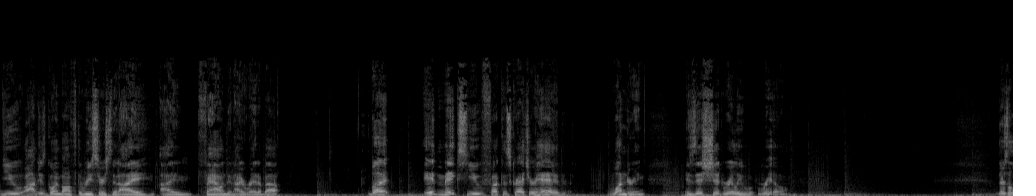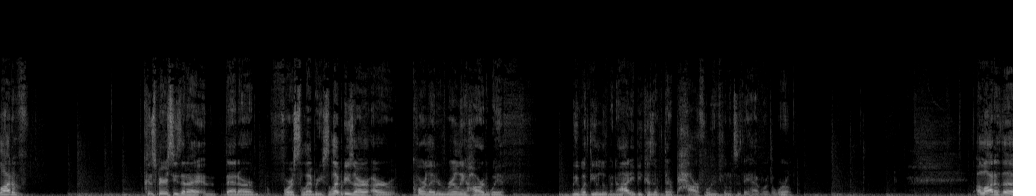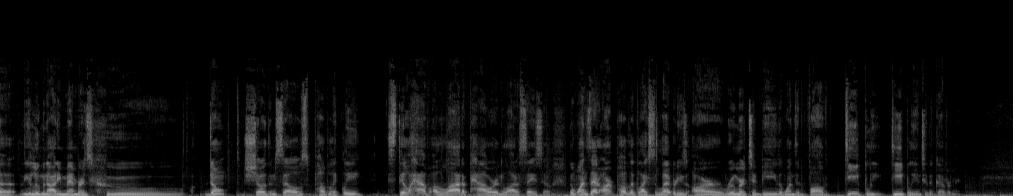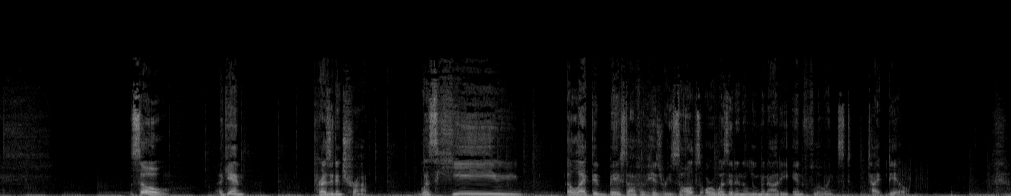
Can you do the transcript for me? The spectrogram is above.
you I'm just going off the research that I I found and I read about. But it makes you fucking scratch your head wondering, is this shit really real? There's a lot of conspiracies that I that are for celebrities. Celebrities are are correlated really hard with with the Illuminati because of their powerful influences they have over the world. A lot of the the Illuminati members who don't show themselves publicly still have a lot of power and a lot of say so. The ones that aren't public like celebrities are rumored to be the ones involved deeply deeply into the government. So, again, President Trump, was he elected based off of his results or was it an Illuminati influenced type deal?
